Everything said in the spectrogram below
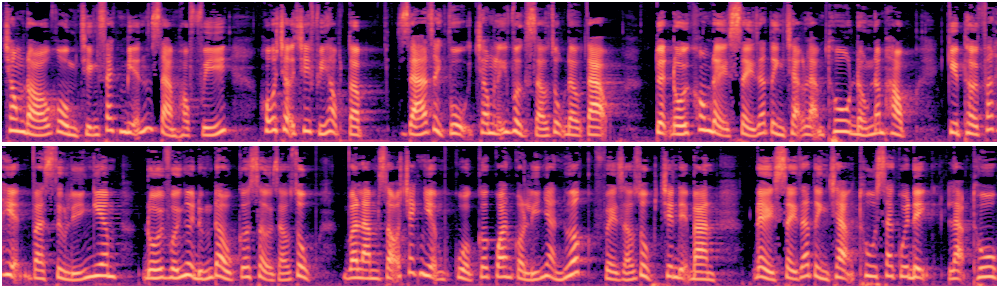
trong đó gồm chính sách miễn giảm học phí, hỗ trợ chi phí học tập, giá dịch vụ trong lĩnh vực giáo dục đào tạo, tuyệt đối không để xảy ra tình trạng lạm thu đầu năm học, kịp thời phát hiện và xử lý nghiêm đối với người đứng đầu cơ sở giáo dục và làm rõ trách nhiệm của cơ quan quản lý nhà nước về giáo dục trên địa bàn để xảy ra tình trạng thu sai quy định, lạm thu.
